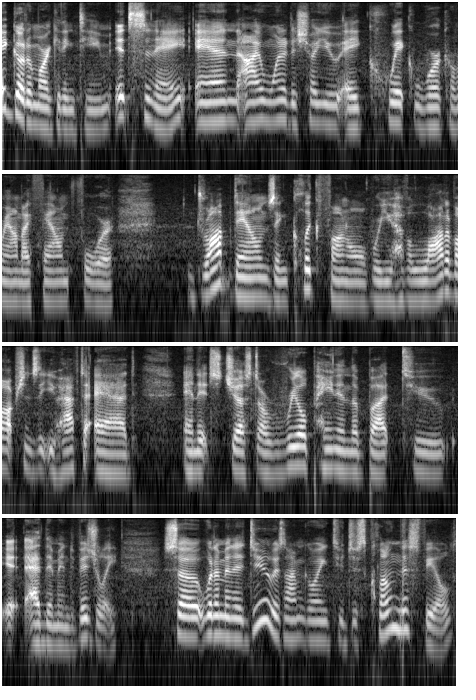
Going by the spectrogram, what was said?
Hey go-to-marketing team, it's Sine and I wanted to show you a quick workaround I found for drop downs in ClickFunnels where you have a lot of options that you have to add and it's just a real pain in the butt to add them individually. So what I'm going to do is I'm going to just clone this field.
